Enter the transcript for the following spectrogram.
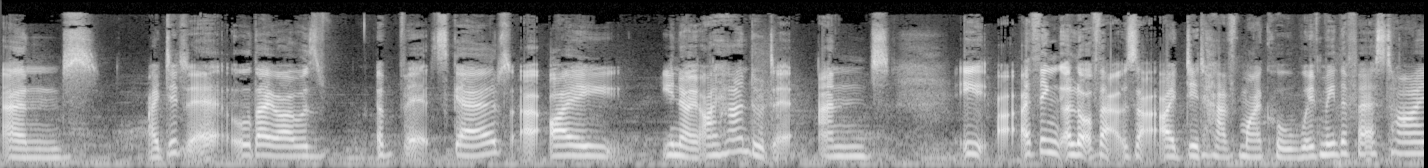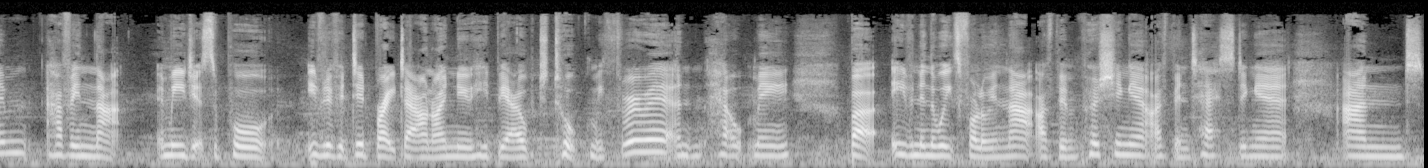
and I did it. Although I was a bit scared, I, I you know, I handled it, and. I think a lot of that was that I did have Michael with me the first time, having that immediate support even if it did break down, I knew he'd be able to talk me through it and help me. But even in the weeks following that, I've been pushing it, I've been testing it, and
